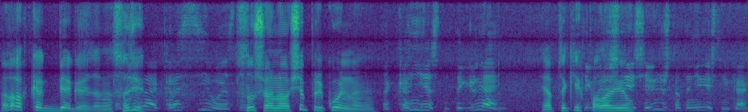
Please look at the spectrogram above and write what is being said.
Ох, как бегает она, смотри. Какая красивая. слушай. Слушай, она вообще прикольная. Так, конечно, ты глянь. Я бы таких Ты половил. я вижу, что ты не лезь никак.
